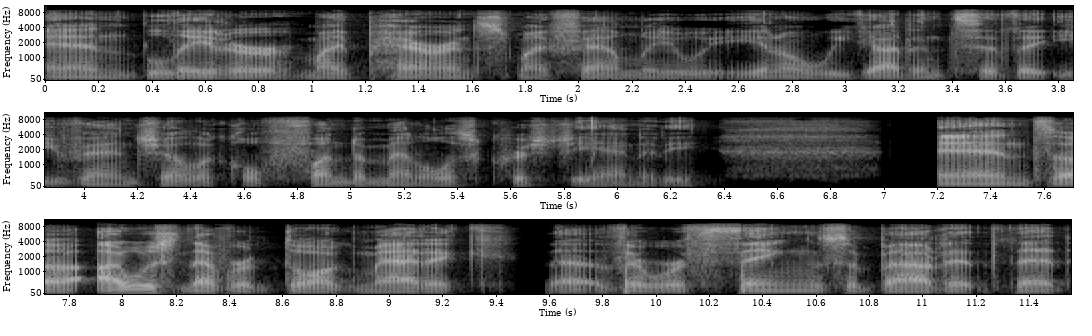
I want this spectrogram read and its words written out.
and later my parents, my family, we, you know, we got into the evangelical fundamentalist Christianity. And uh, I was never dogmatic. Uh, there were things about it that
